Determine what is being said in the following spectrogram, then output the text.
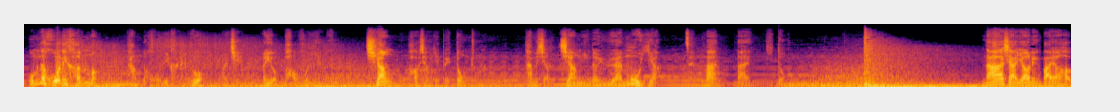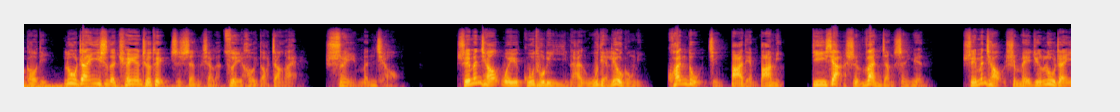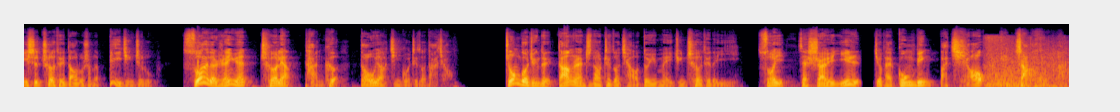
我们的火力很猛，他们的火力很弱，而且没有炮火掩护，枪好像也被冻住了，他们像僵硬的原木一样在慢慢移动。拿下幺零八幺号高地，陆战一师的全员撤退只剩下了最后一道障碍——水门桥。水门桥位于古土里以南五点六公里，宽度仅八点八米，底下是万丈深渊。水门桥是美军陆战一师撤退道路上的必经之路。所有的人员、车辆、坦克都要经过这座大桥。中国军队当然知道这座桥对于美军撤退的意义，所以在十二月一日就派工兵把桥给炸毁了。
